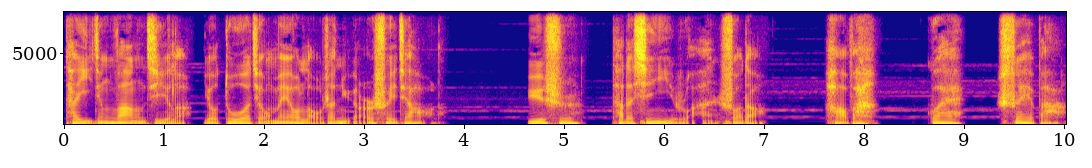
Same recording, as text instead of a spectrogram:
她已经忘记了有多久没有搂着女儿睡觉了。于是，她的心一软，说道：“好吧，乖，睡吧。”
